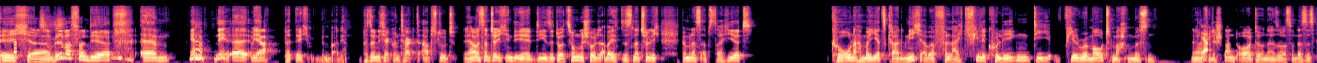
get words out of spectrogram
Ich äh, will was von dir. Ähm, ja, nee, äh, ja, ich bin bei dir. Persönlicher Kontakt, absolut. Ja, ist natürlich in die, die Situation geschuldet, aber es ist natürlich, wenn man das abstrahiert, Corona haben wir jetzt gerade nicht, aber vielleicht viele Kollegen, die viel remote machen müssen. Ja, ja. viele Standorte und all sowas. Und das ist,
